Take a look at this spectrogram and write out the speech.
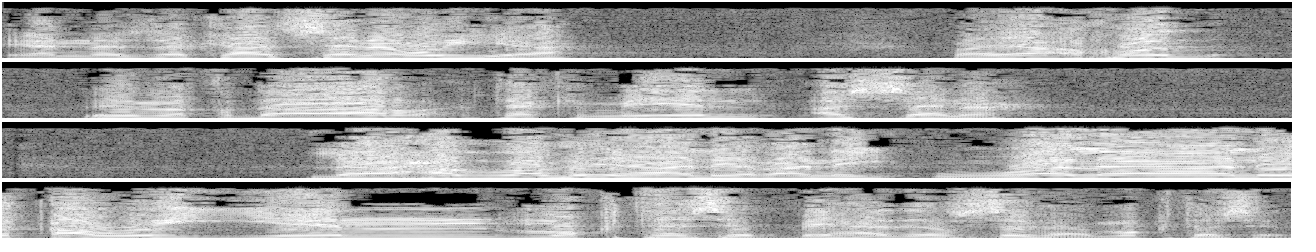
لأن الزكاة سنوية فيأخذ بمقدار تكميل السنة. لا حظ فيها لغني ولا لقوي مكتسب بهذه الصفة مكتسب.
